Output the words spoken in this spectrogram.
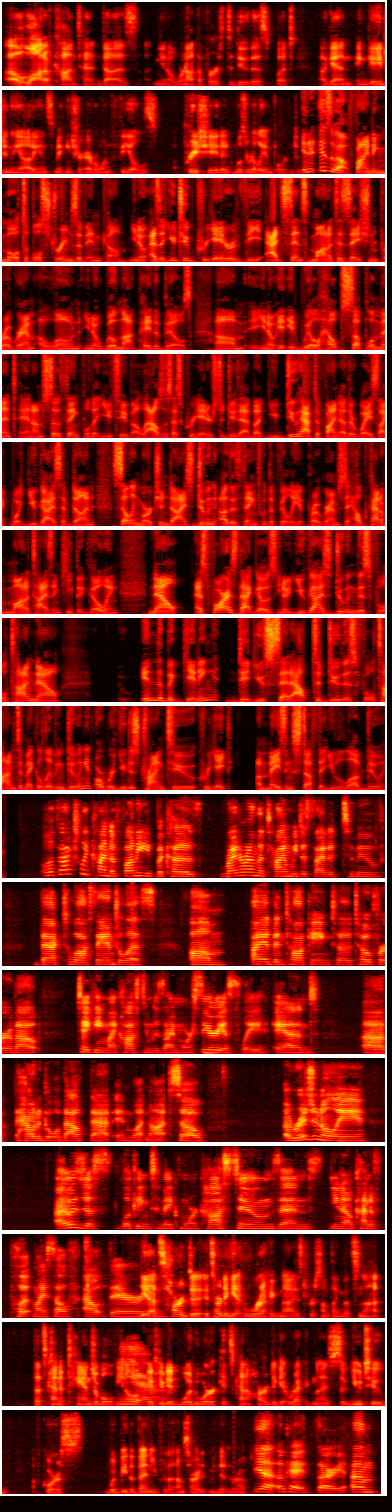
a lot of content does. You know, we're not the first to do this, but again, engaging the audience, making sure everyone feels appreciated was really important to me. And it is about finding multiple streams of income. You know, as a YouTube creator, the AdSense monetization program alone, you know, will not pay the bills. Um, you know, it, it will help supplement, and I'm so thankful that YouTube allows us as creators to do that. But you do have to find other ways, like what you guys have done, selling merchandise, doing other things with affiliate programs to help kind of monetize and keep it going. Now, as far as that goes, you know, you guys doing this full time now in the beginning, did you set out to do this full time to make a living doing it, or were you just trying to create amazing stuff that you love doing? Well, it's actually kind of funny because right around the time we decided to move back to Los Angeles, um, I had been talking to Topher about taking my costume design more seriously and uh, how to go about that and whatnot. So originally, I was just looking to make more costumes and you know kind of put myself out there. Yeah, and- it's hard to it's hard to get recognized for something that's not that's kind of tangible. You know, Yeah. if you did woodwork, it's kind of hard to get recognized. So YouTube, of course, would be the venue for that. I'm sorry, I didn't mean to interrupt. Yeah, okay, sorry. Um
